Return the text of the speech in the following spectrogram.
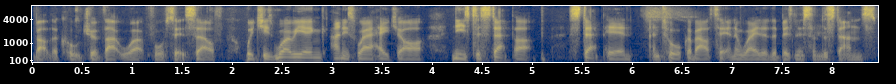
about the culture of that workforce itself, which is worrying and is where HR needs to step up, step in, and talk about it in a way that the business understands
